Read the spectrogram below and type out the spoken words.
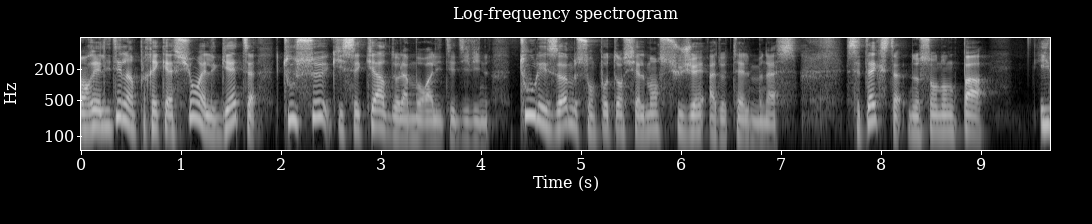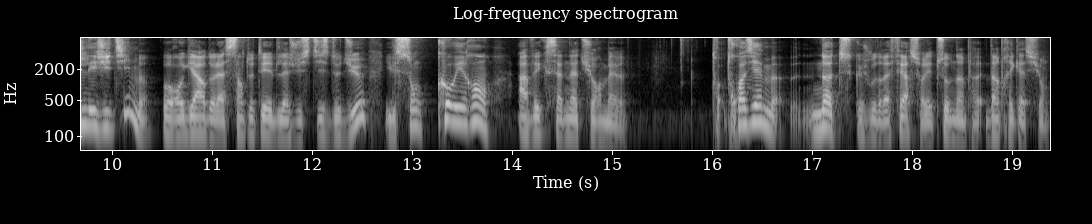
En réalité, l'imprécation, elle guette tous ceux qui s'écartent de la moralité divine. Tous les hommes sont potentiellement sujets à de telles menaces. Ces textes ne sont donc pas illégitimes au regard de la sainteté et de la justice de Dieu, ils sont cohérents avec sa nature même. Troisième note que je voudrais faire sur les psaumes d'imprécation.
